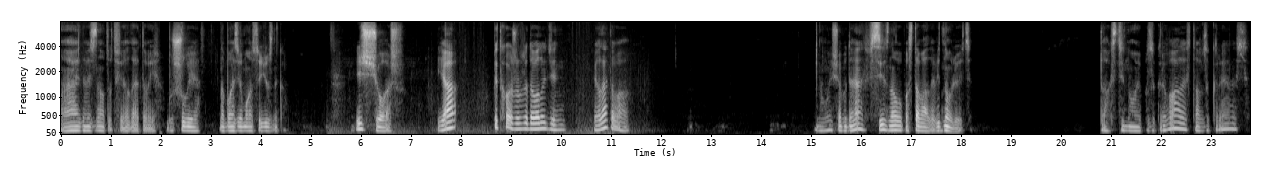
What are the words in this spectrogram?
Ай, дивись, знов тут фіолетовий бушує на базі мого союзника. І що ж? Я підходжу вже до володінь фіолетового. Ну і що буде? Всі знову поставали, відновлюються. Так, стіною позакривались, там закрились.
